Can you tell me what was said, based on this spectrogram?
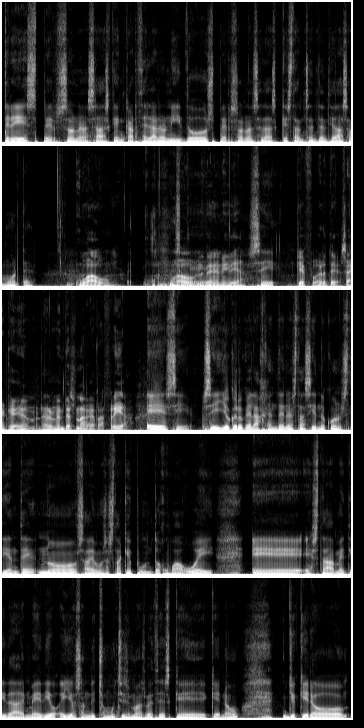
tres personas a las que encarcelaron y dos personas a las que están sentenciadas a muerte. ¡Wow! ¡Wow! que- No tenía ni idea. Sí. Qué fuerte. O sea que realmente es una guerra fría. Eh, sí, sí, yo creo que la gente no está siendo consciente, no sabemos hasta qué punto Huawei eh, está metida en medio, ellos han dicho muchísimas veces que, que no, yo quiero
